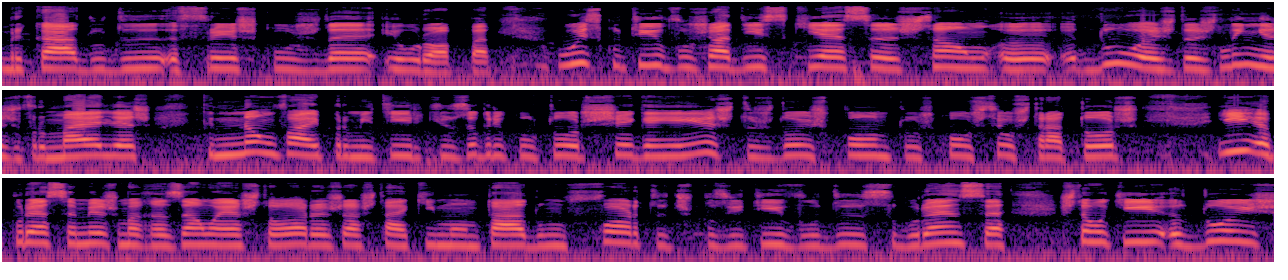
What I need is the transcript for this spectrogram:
mercado de frescos da Europa. O executivo já disse que essas são uh, duas duas das linhas vermelhas que não vai permitir que os agricultores cheguem a estes dois pontos com os seus tratores e eh, por essa mesma razão, a esta hora já está aqui montado um forte dispositivo de segurança. Estão aqui dois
